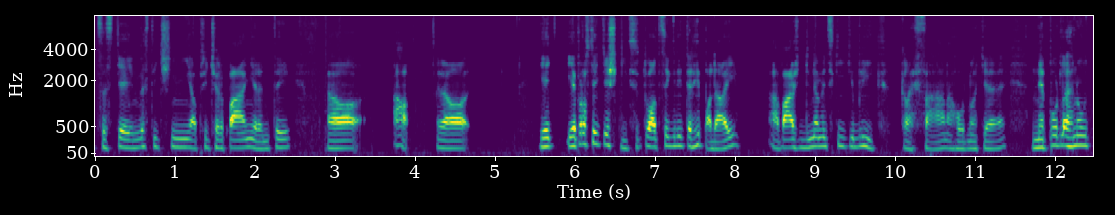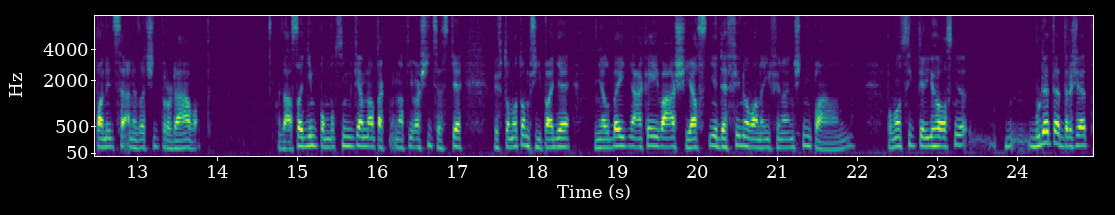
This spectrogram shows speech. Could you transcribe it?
cestě investiční a při čerpání renty. A je, je prostě těžký v situaci, kdy trhy padají a váš dynamický kyblík klesá na hodnotě, nepodlehnout panice a nezačít prodávat. Zásadním pomocníkem na, tak, na té vaší cestě by v tomto případě měl být nějaký váš jasně definovaný finanční plán, pomocí kterého vlastně budete držet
